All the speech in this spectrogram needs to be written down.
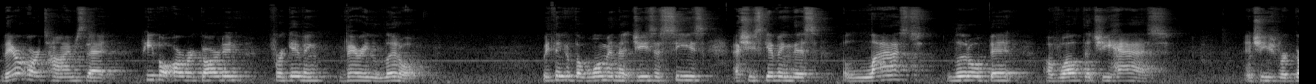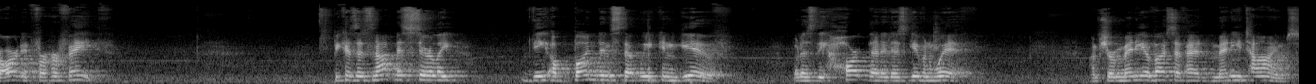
there are times that people are regarded for giving very little. We think of the woman that Jesus sees as she's giving this last little bit of wealth that she has, and she's regarded for her faith. Because it's not necessarily the abundance that we can give, but as the heart that it is given with. I'm sure many of us have had many times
